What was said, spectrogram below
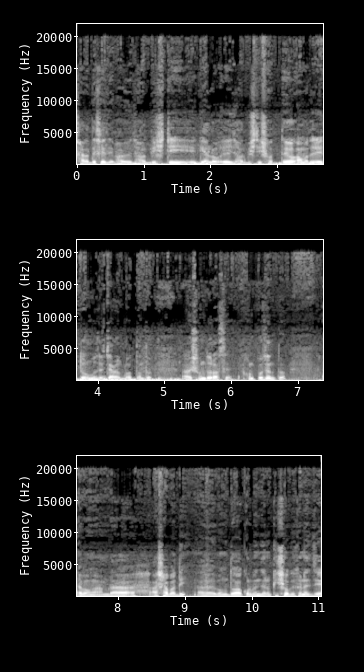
সারা দেশে যেভাবে ঝড় বৃষ্টি গেল, এই ঝড় বৃষ্টি সত্ত্বেও আমাদের এই তরমুজের চারাগুলো অত্যন্ত সুন্দর আছে এখন পর্যন্ত। এবং আমরা আশাবাদী এবং দোয়া করবেন যেন কৃষক এখানে যে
